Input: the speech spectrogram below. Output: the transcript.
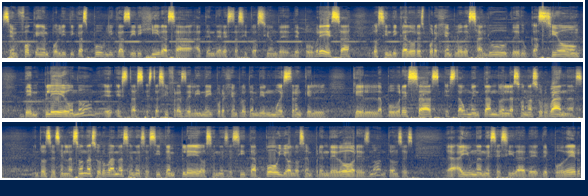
se enfoquen en políticas públicas dirigidas a atender esta situación de, de pobreza, los indicadores, por ejemplo, de salud, de educación, de empleo, ¿no? E, estas, estas cifras del INEI, por ejemplo, también muestran que, el, que la pobreza está aumentando en la zona zonas urbanas. Entonces en las zonas urbanas se necesita empleo, se necesita apoyo a los emprendedores, ¿no? Entonces hay una necesidad de, poder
